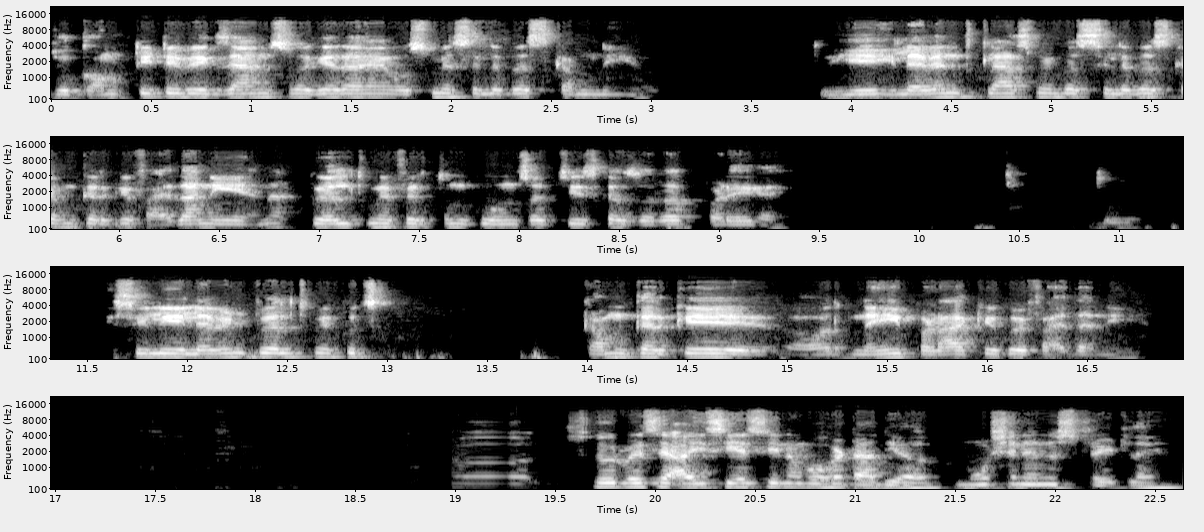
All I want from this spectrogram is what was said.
जो कॉम्पिटिटिव एग्ज़ाम्स वगैरह हैं, उसमें सिलेबस कम नहीं होगा। तो ये इलेवेंथ क्लास में बस सिलेबस कम करके फ़ायदा नहीं है ना। ट्वेल्थ में फिर तुमको उन सब चीज़ का ज़रूरत पड़ेगा तो इसीलिए इलेवेंथ ट्वेल्थ में कुछ कम करके और नहीं पढ़ा के कोई फ़ायदा नहीं है। वैसे आईसीएससी ने वो हटा दिया मोशन इन स्ट्रेट लाइन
